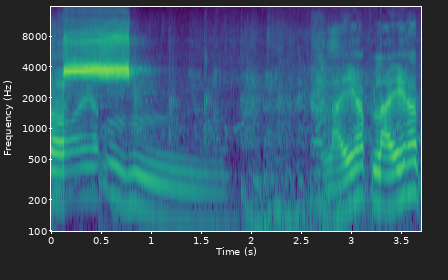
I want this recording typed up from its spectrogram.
ร้อยครับไหลครับไหลครับ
